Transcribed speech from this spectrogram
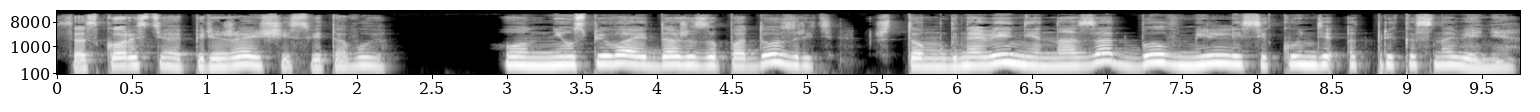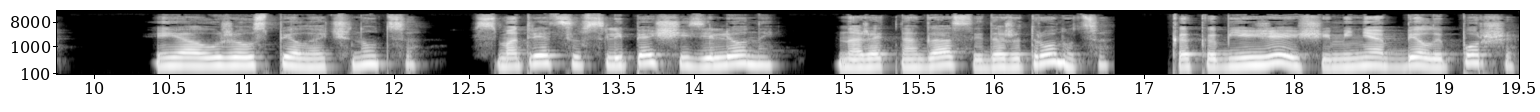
со скоростью опережающей световую. Он не успевает даже заподозрить, что мгновение назад был в миллисекунде от прикосновения. Я уже успела очнуться, смотреться в слепящий зеленый, нажать на газ и даже тронуться, как объезжающий меня белый Порше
